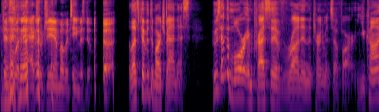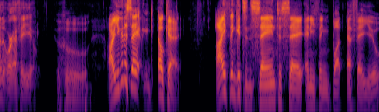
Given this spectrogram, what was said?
than what the actual GM of a team is doing. Let's pivot to March Madness. Who's had the more impressive run in the tournament so far, UConn or FAU? Ooh. Are you going to say, okay, I think it's insane to say anything but FAU.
